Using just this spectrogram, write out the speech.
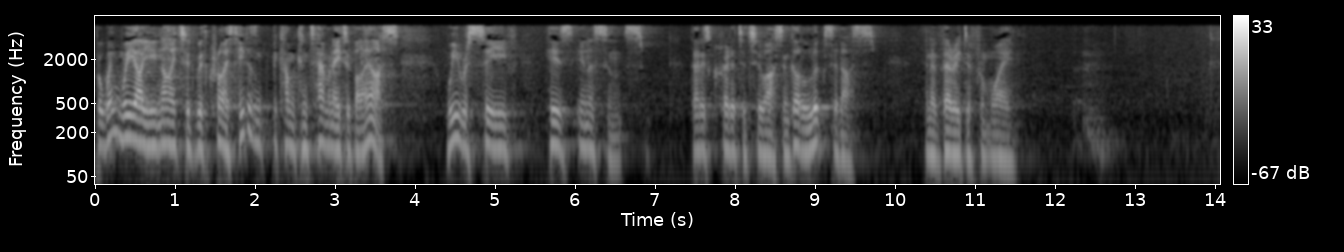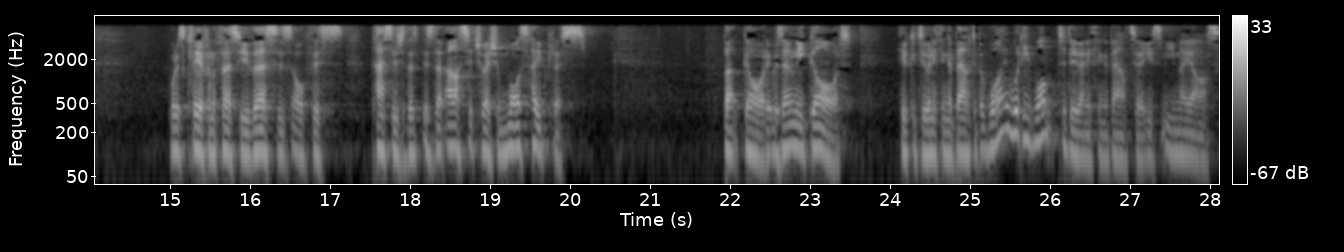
But when we are united with Christ, He doesn't become contaminated by us. We receive His innocence. That is credited to us, and God looks at us in a very different way. What is clear from the first few verses of this passage is that our situation was hopeless. But God, it was only God who could do anything about it. But why would he want to do anything about it, you may ask?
